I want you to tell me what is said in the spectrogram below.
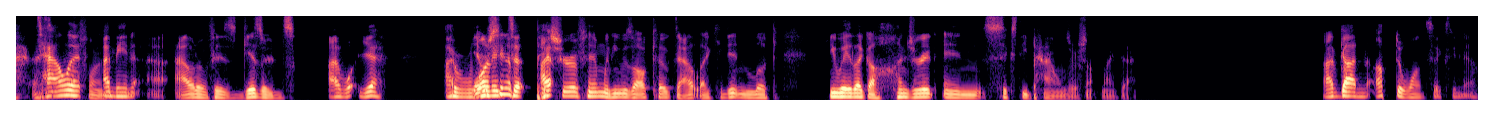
talent. I mean- out of his gizzards. I yeah. I You ever seen wanted a to I, picture of him when he was all coked out? Like he didn't look. He weighed like a hundred and sixty pounds or something like that. I've gotten up to 160 now.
